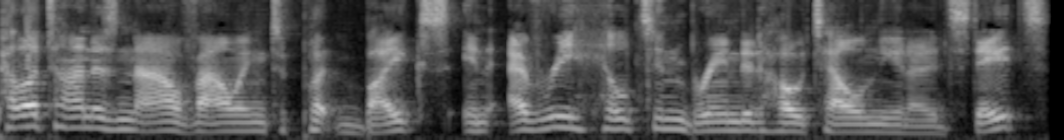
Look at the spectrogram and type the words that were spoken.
Peloton is now vowing to put bikes in every Hilton branded hotel in the United States.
